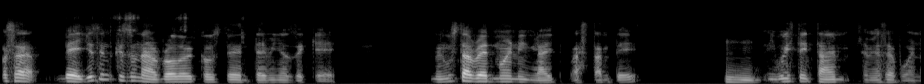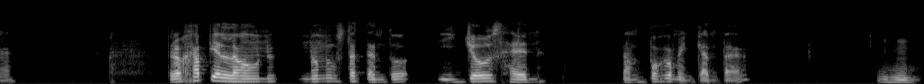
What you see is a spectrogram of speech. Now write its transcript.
o sea, ve, yo siento que es una roller coaster en términos de que me gusta Red Morning Light bastante y Wasted Time se me hace buena. Pero Happy Alone no me gusta tanto y Joe's Head tampoco me encanta. ujú,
